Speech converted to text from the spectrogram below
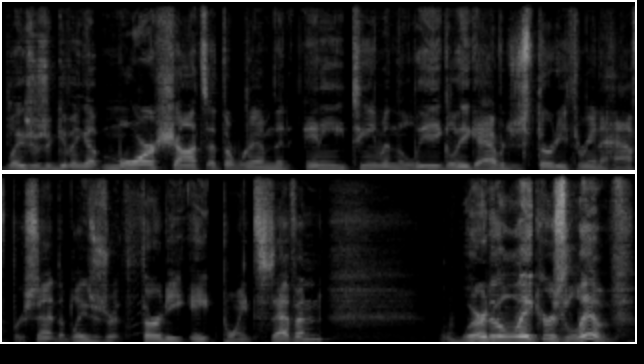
Blazers are giving up more shots at the rim than any team in the league. League average is 33.5%. The Blazers are at 38.7. Where do the Lakers live?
